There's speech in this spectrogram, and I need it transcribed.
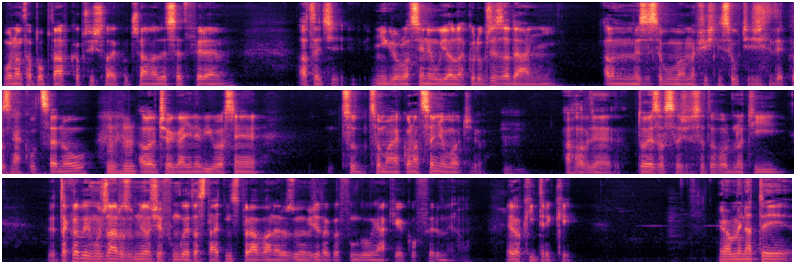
ona ta poptávka přišla jako třeba na 10 firm a teď nikdo vlastně neudělal jako dobře zadání, ale my mezi sebou máme všichni soutěžit jako s nějakou cenou, mm-hmm. ale člověk ani neví vlastně, co, co má jako naceňovat, že jo. Mm-hmm. A hlavně to je zase, že se to hodnotí. Takhle bych možná rozuměl, že funguje ta státní zpráva, nerozumím, že takhle fungují nějaké jako firmy, no. Jaký triky. Jo, my na ty,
